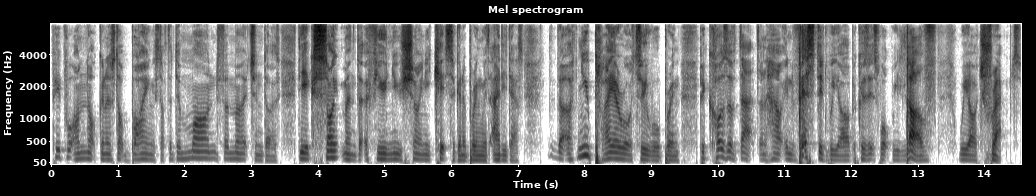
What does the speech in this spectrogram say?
people are not going to stop buying stuff. The demand for merchandise, the excitement that a few new shiny kits are going to bring with Adidas, that a new player or two will bring. Because of that and how invested we are, because it's what we love, we are trapped.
